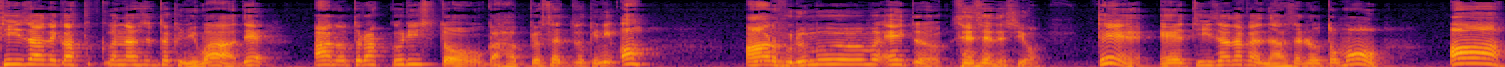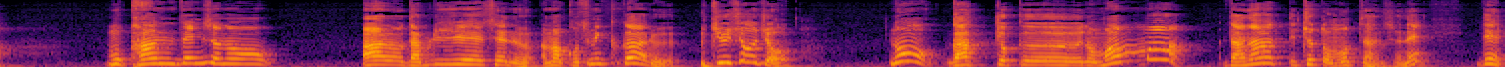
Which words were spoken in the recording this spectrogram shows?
ティーザーで楽曲が鳴らせた時には、で、あのトラックリストが発表された時に、ああの、フルムーム8先生ですよ。で、えー、ティーザーの中で鳴らせる音も、ああ、もう完全にその、あの、WGSN、まあ、コスミックガール、宇宙少女の楽曲のまんまだなってちょっと思ってたんですよね。で、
